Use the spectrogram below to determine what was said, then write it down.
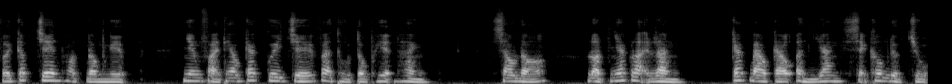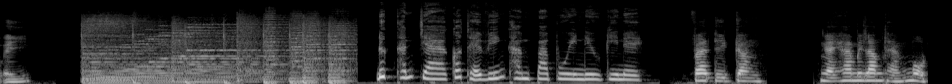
với cấp trên hoặc đồng nghiệp, nhưng phải theo các quy chế và thủ tục hiện hành. Sau đó, luật nhắc lại rằng các báo cáo ẩn danh sẽ không được chú ý. Đức Thánh Cha có thể viếng thăm Papua New Guinea. Vatican, ngày 25 tháng 1,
